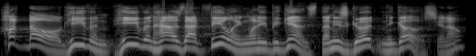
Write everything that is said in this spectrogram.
hot dog. He even, he even has that feeling when he begins. Then he's good and he goes, you know?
